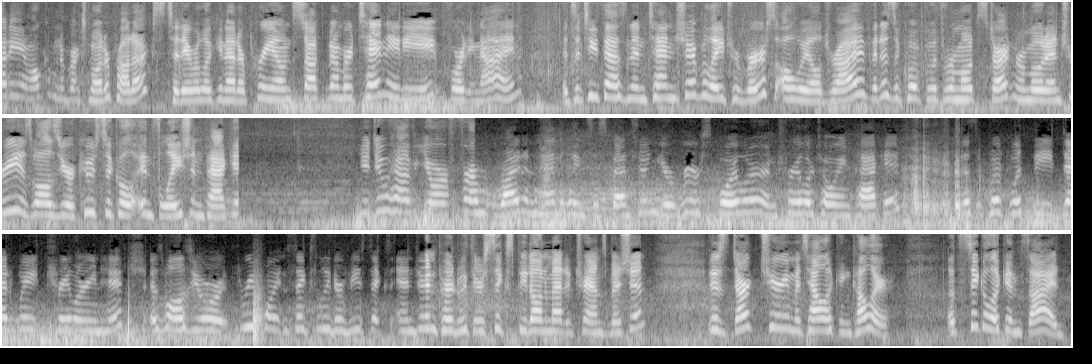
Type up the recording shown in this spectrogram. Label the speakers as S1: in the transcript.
S1: everybody and welcome to Brooks Motor Products. Today we're looking at our pre-owned stock number 108849. It's a 2010 Chevrolet Traverse all-wheel drive. It is equipped with remote start and remote entry as well as your acoustical insulation package. You do have your firm ride and handling suspension, your rear spoiler and trailer towing package. It is equipped with the deadweight trailering hitch as well as your 3.6 liter V6 engine paired with your 6-speed automatic transmission. It is dark cherry metallic in color. Let's take a look inside.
